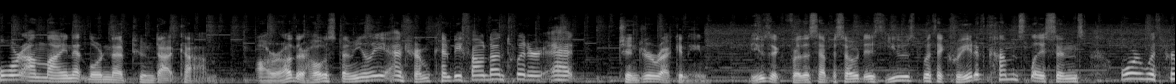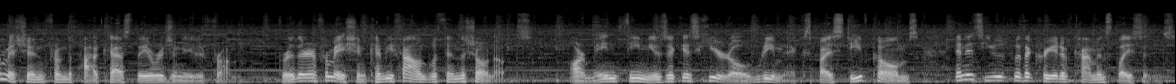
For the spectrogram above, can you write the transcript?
or online at lordneptune.com. Our other host, Amelia Antrim, can be found on Twitter at Ginger Reckoning. Music for this episode is used with a Creative Commons license or with permission from the podcast they originated from. Further information can be found within the show notes. Our main theme music is Hero Remix by Steve Combs and is used with a Creative Commons license.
